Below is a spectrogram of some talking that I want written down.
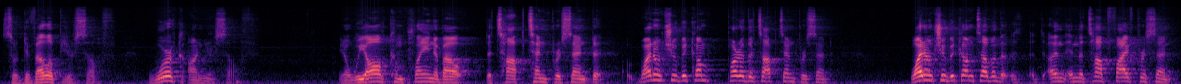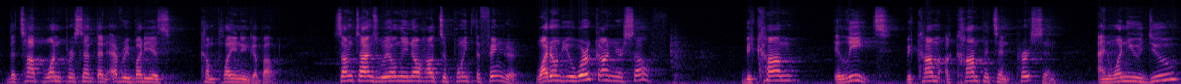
So develop yourself. Work on yourself. You know, we all complain about the top 10%. Why don't you become part of the top 10%? Why don't you become top the, in the top 5%, the top 1% that everybody is complaining about? Sometimes we only know how to point the finger. Why don't you work on yourself? Become elite, become a competent person. And when you do,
